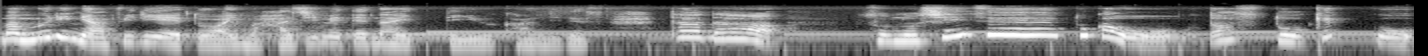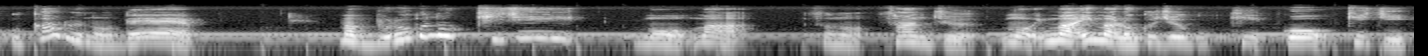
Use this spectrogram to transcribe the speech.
まあ無理にアフィリエイトは今始めてないっていう感じです。ただ、その申請とかを出すと結構受かるので、まあブログの記事もまあその30、もう今、今65記事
